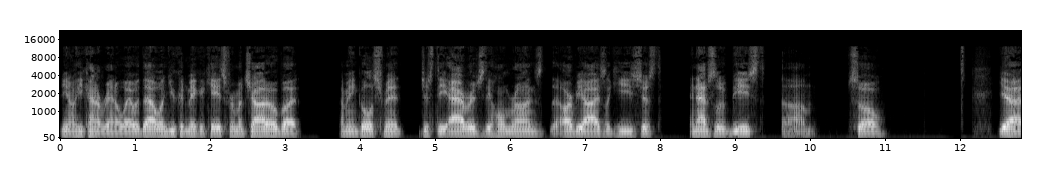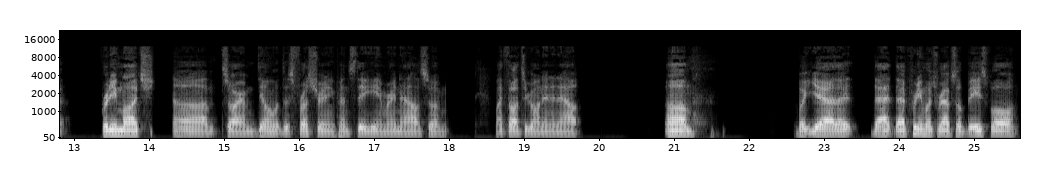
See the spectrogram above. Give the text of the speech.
you know he kind of ran away with that one. You could make a case for Machado, but I mean Goldschmidt just the average, the home runs, the RBIs, like he's just an absolute beast. Um, so yeah, pretty much. Um, sorry, I'm dealing with this frustrating Penn State game right now, so I'm, my thoughts are going in and out. Um, but yeah, that that that pretty much wraps up baseball.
